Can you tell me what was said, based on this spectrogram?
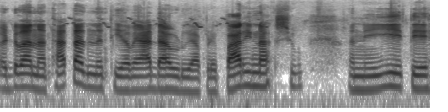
અડવાના થતા જ નથી. હવે આ દાવડું આપણે પારી નાખશું અને એ તે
